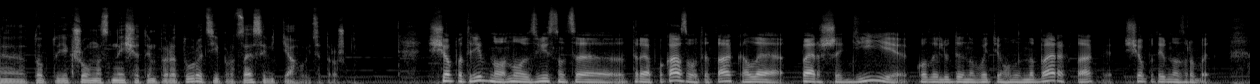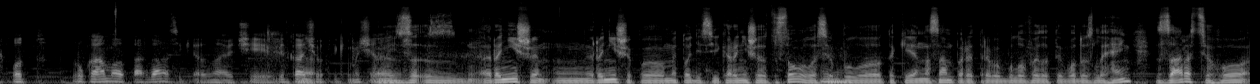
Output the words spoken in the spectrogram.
Е, Тобто, якщо у нас нижча температура, ці процеси відтягуються трошки. Що потрібно? Ну, звісно, це треба показувати, так, але перші дії, коли людину витягнули на берег, так, що потрібно зробити? От руками, отак, да, наскільки я знаю, чи відкачувати таким чином. Е, З, з, раніше, м, раніше по методиці, яка раніше застосовувалася, Мгм. було таке насамперед треба було вилити воду з легень. Зараз цього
